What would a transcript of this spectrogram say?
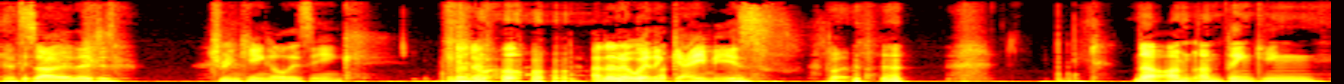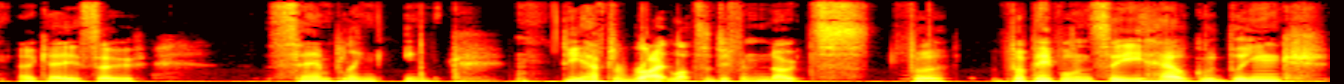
and so they're just drinking all this ink. I don't know. I don't know where the game is, but no, I'm I'm thinking. Okay, so sampling ink. Do you have to write lots of different notes for for people and see how good the ink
